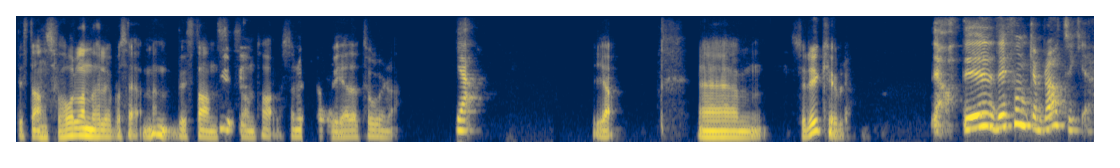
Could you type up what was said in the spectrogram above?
distansförhållande, höll jag på att säga, men distanssamtal. Så nu kör vi via datorerna. Ja, Ja. Ehm, så det är kul. ja det, det funkar bra tycker jag.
